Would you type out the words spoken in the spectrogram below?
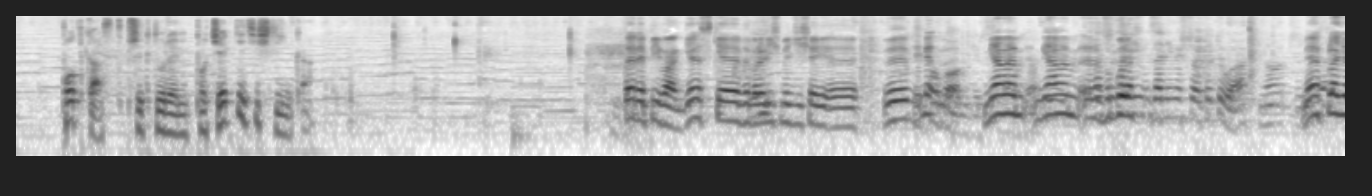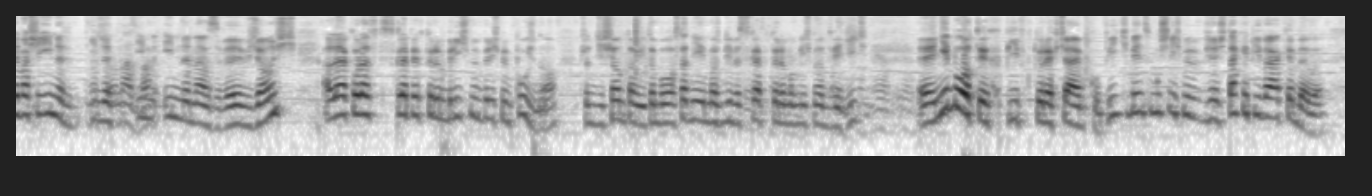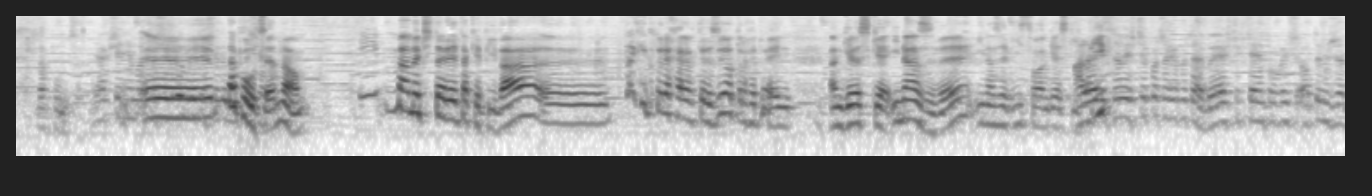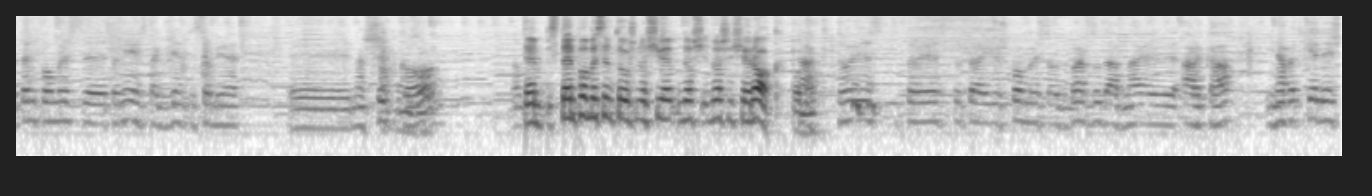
Podcast, przy którym pocieknie Ci ślinka. Cztery piwa angielskie, wybraliśmy dzisiaj. Typowo mia, miałem, miałem To e, znaczy, w ogóle. zanim, zanim jeszcze o tytułach, no... Miałem w planie właśnie inne, Znaczy inne, in, inne nazwy wziąć, ale akurat w sklepie, w którym byliśmy, byliśmy późno, przed dziesiątą i to był ostatni możliwy sklep, który mogliśmy odwiedzić. Nie było tych piw, które chciałem kupić, więc musieliśmy wziąć takie piwa, jakie były. Na półce. Jak się nie ma, to się lubi, to E, się lubi, na to półce, się- no. I mamy cztery takie piwa, e, takie, które charakteryzują trochę tutaj angielskie i nazwy, i nazewnictwo angielskich Ale piw. to jeszcze poczekaj, poczekaj, bo ja jeszcze chciałem powiedzieć o tym, że ten pomysł e, to nie jest tak wzięty sobie e, na szybko. No, Ten, z tym pomysłem to już nosiłem, nosi, noszę się rok ponad. Tak, to jest, to jest tutaj już pomysł od bardzo dawna, e, Arka i nawet kiedyś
